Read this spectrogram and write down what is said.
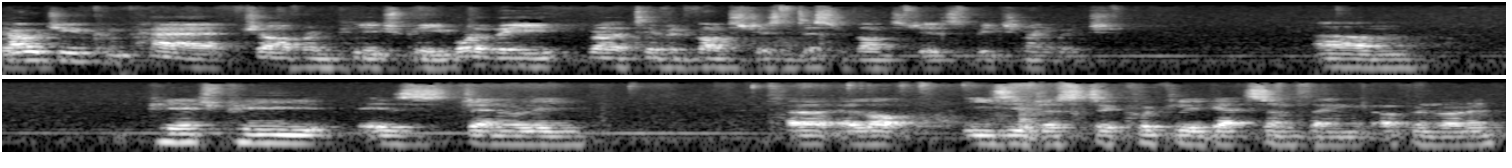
How would you compare Java and PHP? What are the relative advantages and disadvantages of each language? Um, PHP is generally a, a, lot easier just to quickly get something up and running.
